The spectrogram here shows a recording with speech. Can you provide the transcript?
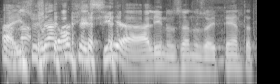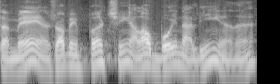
Ah, isso já acontecia ali nos anos 80 também. A Jovem Pan tinha lá o boi na linha, né?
